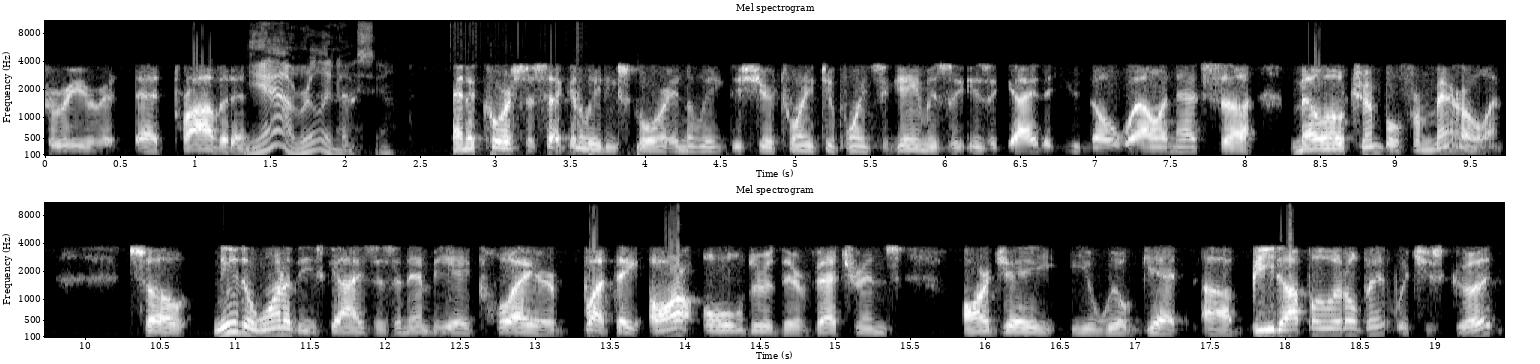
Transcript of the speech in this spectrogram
career at, at Providence. Yeah, really nice. Yeah. And of course, the second leading scorer in the league this year, 22 points a game, is a, is a guy that you know well, and that's uh, Melo Trimble from Maryland. So neither one of these guys is an NBA player, but they are older. They're veterans. RJ, you will get uh, beat up a little bit, which is good.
